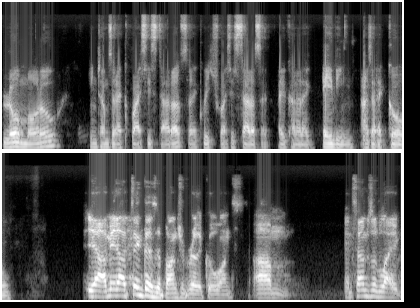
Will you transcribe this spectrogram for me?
role model in terms of like YC startups? Like which YC startups are you kind of like aiming as a like, goal? Yeah, I mean, I think there's a bunch of really cool ones. Um, in terms of like,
